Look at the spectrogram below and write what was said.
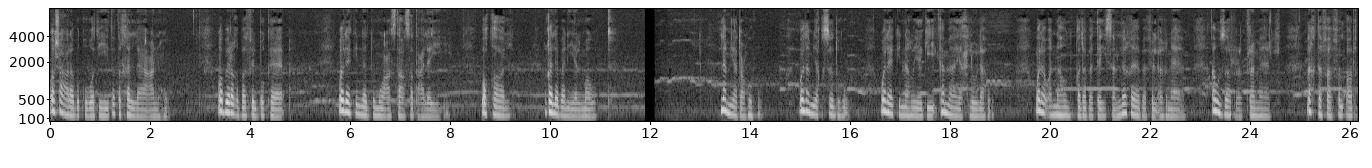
وشعر بقوته تتخلى عنه وبرغبة في البكاء ولكن الدموع استعصت عليه وقال غلبني الموت لم يدعه ولم يقصده ولكنه يجيء كما يحلو له ولو أنه انقلب تيسا لغاب في الأغنام أو ذره رمال لاختفى في الأرض.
